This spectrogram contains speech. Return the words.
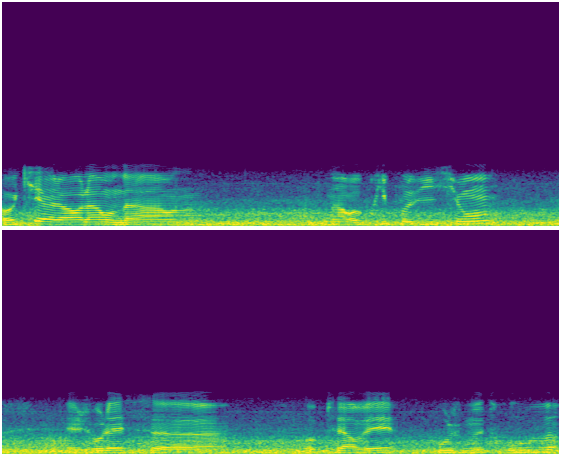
Ok, alors là on a, repris position et je vous laisse euh, observer où je me trouve.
